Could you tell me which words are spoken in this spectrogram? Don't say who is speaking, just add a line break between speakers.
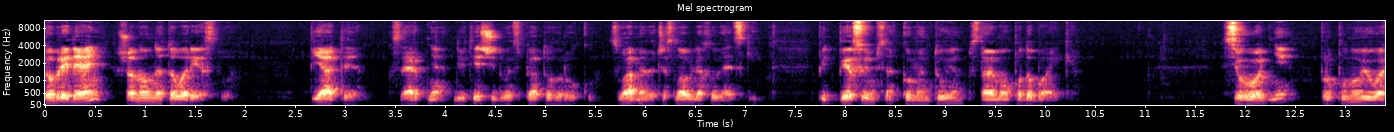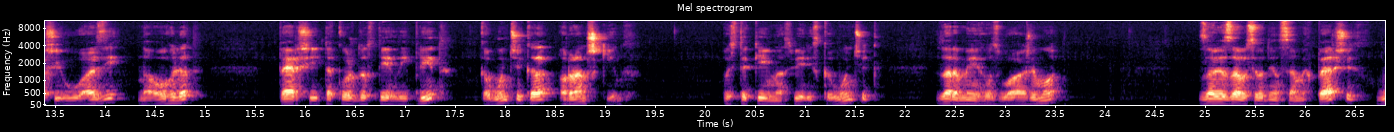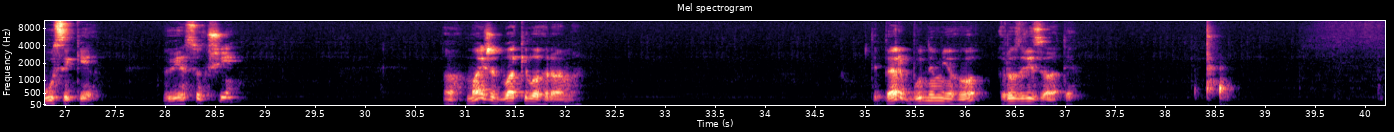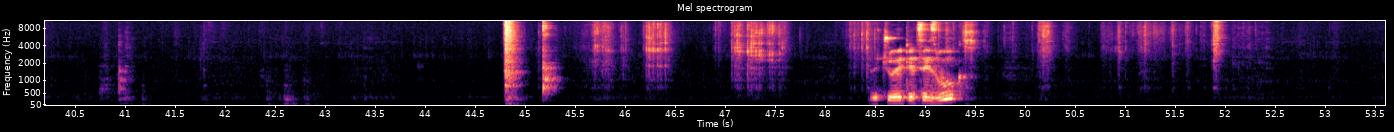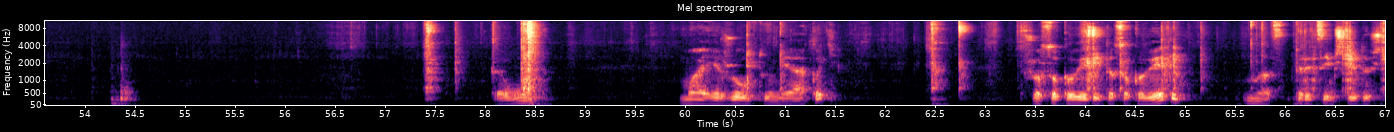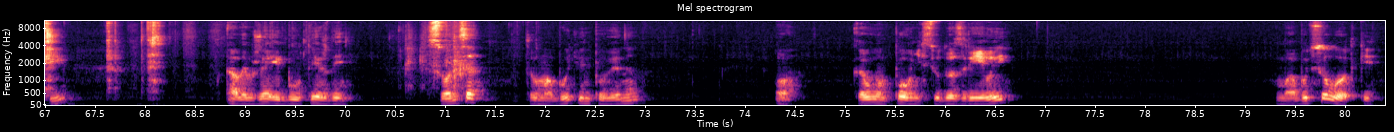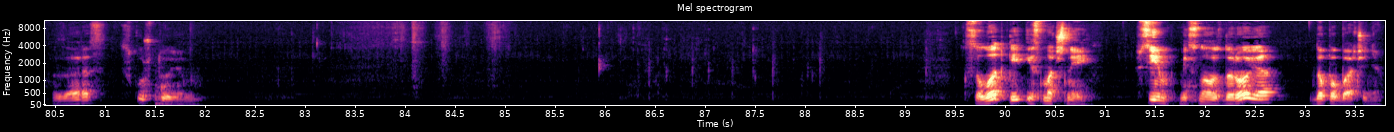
Добрий день, шановне товариство. 5 серпня 2025 року. З вами В'ячеслав Ляховецький. Підписуємося, коментуємо, ставимо вподобайки. Сьогодні пропоную вашій увазі на огляд перший також достиглий плід кавунчика Orange King. Ось такий у нас виріс кавунчик. Зараз ми його зважимо. Зав'язався один з самих перших. Вусики висохші. О, майже 2 кілограми. Тепер будемо його розрізати. Ви чуєте цей звук? Кавун жовту м'якоть. Що соковитий, то соковитий. У нас перед цим йшли дощі, але вже і був тиждень сонця, то, мабуть, він повинен. О, кавун повністю дозрілий. Мабуть, солодкий. Зараз скуштуємо. Солодкий і смачний. Всім міцного здоров'я. До побачення.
